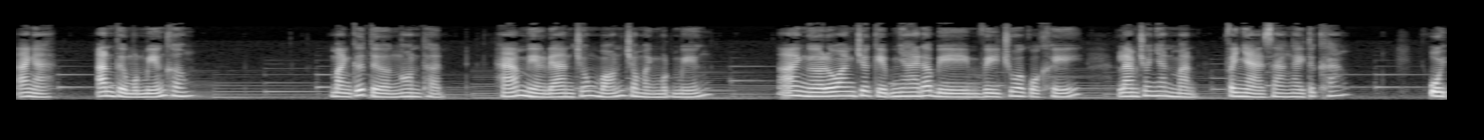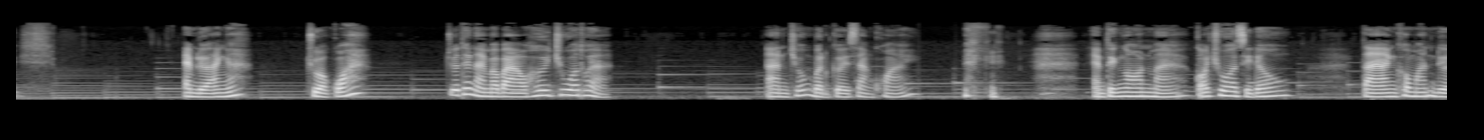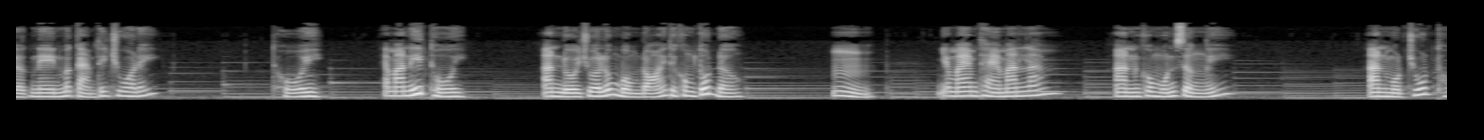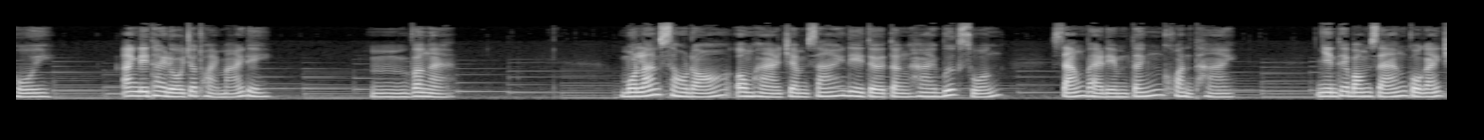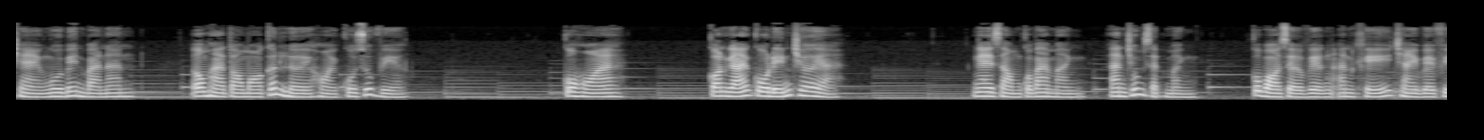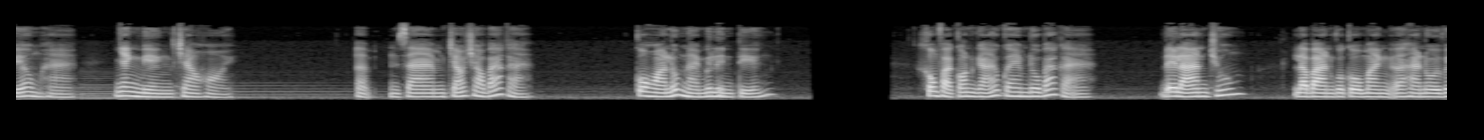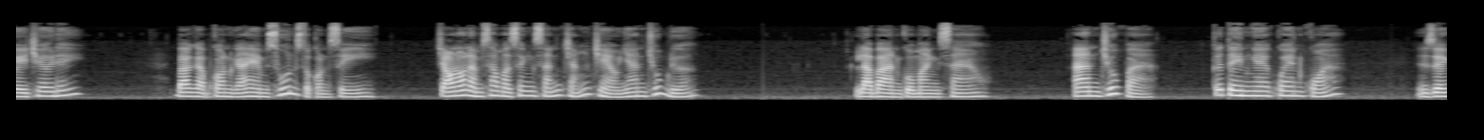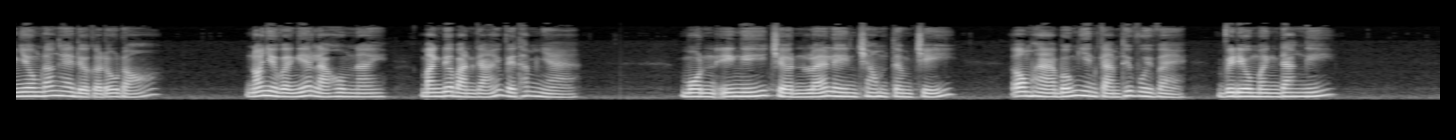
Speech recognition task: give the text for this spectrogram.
Anh à, ăn thử một miếng không? Mạnh cứ tưởng ngon thật Há miệng để ăn trống bón cho mình một miếng. Ai ngờ đâu anh chưa kịp, nhai đã bị, vì chua của khế, Làm cho nhăn mặt, Phải nhả ra ngay tức khắc. Ui Em lừa anh á? Chua quá! Chua thế này mà bảo hơi chua thôi à? An chốt bật cười sảng khoái. Em thấy ngon mà, Có chua gì đâu. Tại anh không ăn được nên mới cảm thấy chua đấy. Thôi, Em ăn ít thôi. Ăn đồ chua lúc bụng đói thì không tốt đâu. Ừ Nhưng mà em thèm ăn lắm. Ăn không muốn dừng ấy. Ăn một chút thôi. Anh đi thay đồ cho thoải mái đi. Ừ vâng ạ. Một lát sau đó, Ông Hà chậm sái đi từ tầng 2 bước xuống. Sáng vẻ điềm tĩnh, khoan thai. Nhìn thấy bóng sáng cô gái trẻ ngồi bên bàn ăn, Ông Hà tò mò cất lời hỏi cô giúp việc. Cô Hòa con gái cô đến chơi à? Nghe giọng của ba Mạnh An chốm giật mình. Cô bỏ dở việc ăn khế chạy về phía ông Hà Nhanh miệng chào hỏi. À, dạ cháu chào bác à Cô Hòa lúc này mới lên tiếng. Không phải con gái của em đâu bác ạ. Đây là an Trúc Là bạn của cậu Mạnh ở Hà Nội về chơi đấy. Ba gặp con gái em suốt rồi còn gì Cháu nó làm sao mà xinh xắn trắng trẻo như chút Trúc được? Là bạn của mình sao? An Trúc à Cái tên nghe quen quá. Dường như ông đã nghe được ở đâu đó. Nói như vậy nghĩa là hôm nay Mạnh đưa bạn gái về thăm nhà. Một ý nghĩ chợt lóe lên trong tâm trí. Ông Hà bỗng nhiên cảm thấy vui vẻ Vì điều mình đang nghĩ.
